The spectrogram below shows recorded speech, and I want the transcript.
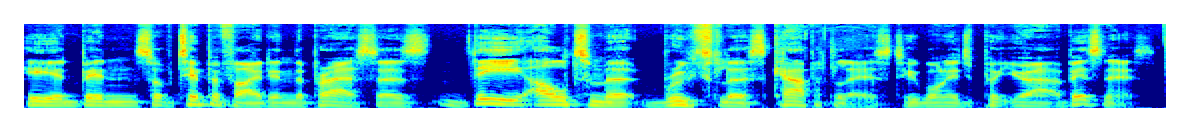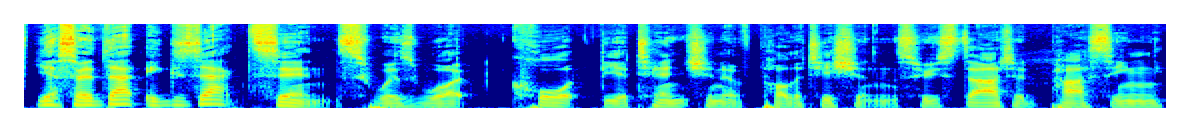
he had been sort of typified in the press as the ultimate ruthless capitalist who wanted to put you out of business. Yeah, so that exact sense was what caught the attention of politicians who started passing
